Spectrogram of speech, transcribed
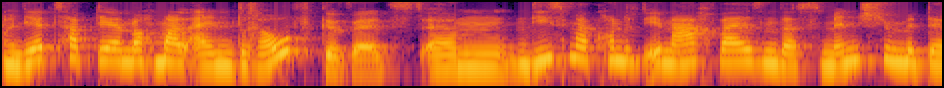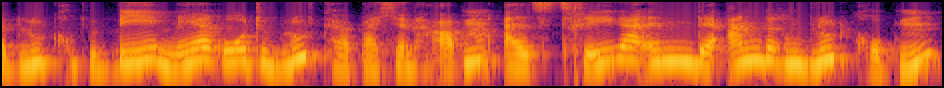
Und jetzt habt ihr nochmal einen draufgesetzt. Ähm, diesmal konntet ihr nachweisen, dass Menschen mit der Blutgruppe B mehr rote Blutkörperchen haben als TrägerInnen der anderen Blutgruppen.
